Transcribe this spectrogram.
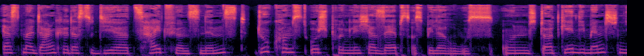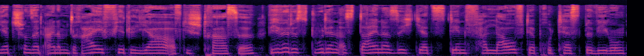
erstmal danke, dass du dir Zeit für uns nimmst. Du kommst ursprünglich ja selbst aus Belarus und dort gehen die Menschen jetzt schon seit einem Dreivierteljahr auf die Straße. Wie würdest du denn aus deiner Sicht jetzt den Verlauf der Protestbewegung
